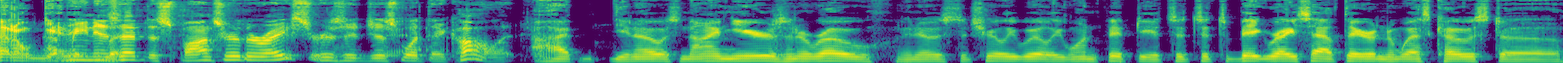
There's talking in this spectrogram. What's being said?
I don't get I mean, it. is that the sponsor of the race, or is it just what they call it? I, you know, it's nine years in a row. You know, it's the Chili Willy 150. It's, it's, it's a big race out there in the West Coast. Uh,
